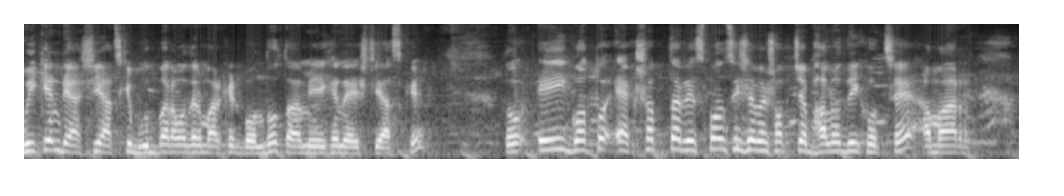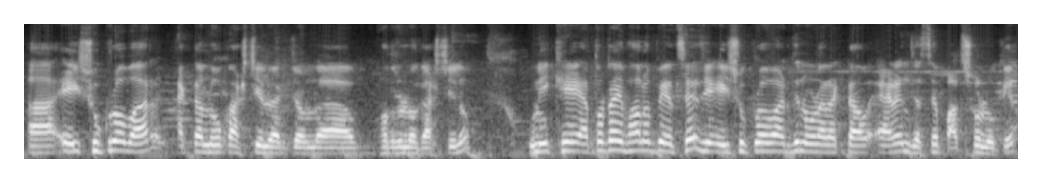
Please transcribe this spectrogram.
উইকেন্ডে আসি। আজকে বুধবার আমাদের মার্কেট বন্ধ তো আমি এখানে এসেছি আজকে। তো এই গত এক সপ্তাহ রেসপন্স হিসেবে সবচেয়ে ভালো দিক হচ্ছে আমার এই শুক্রবার একটা লোক আসছিল, একজন ভদ্রলোক আসছিল। উনি খেয়ে এতটাই ভালো পেয়েছে যে এই শুক্রবার দিন ওনার একটা অ্যারেঞ্জ আছে পাঁচশো লোকের।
